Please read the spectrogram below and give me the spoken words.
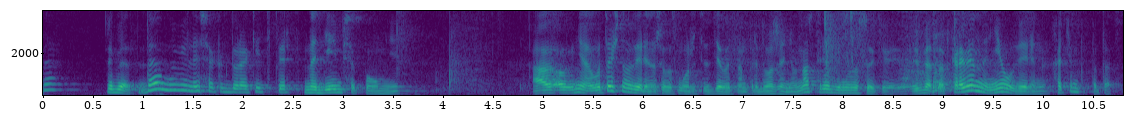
Да. Ребят, да, мы вели себя как дураки, теперь надеемся поумнеть. А, не, вы точно уверены, что вы сможете сделать нам предложение? У нас требования высокие. Ребята, откровенно не уверены. Хотим попытаться.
